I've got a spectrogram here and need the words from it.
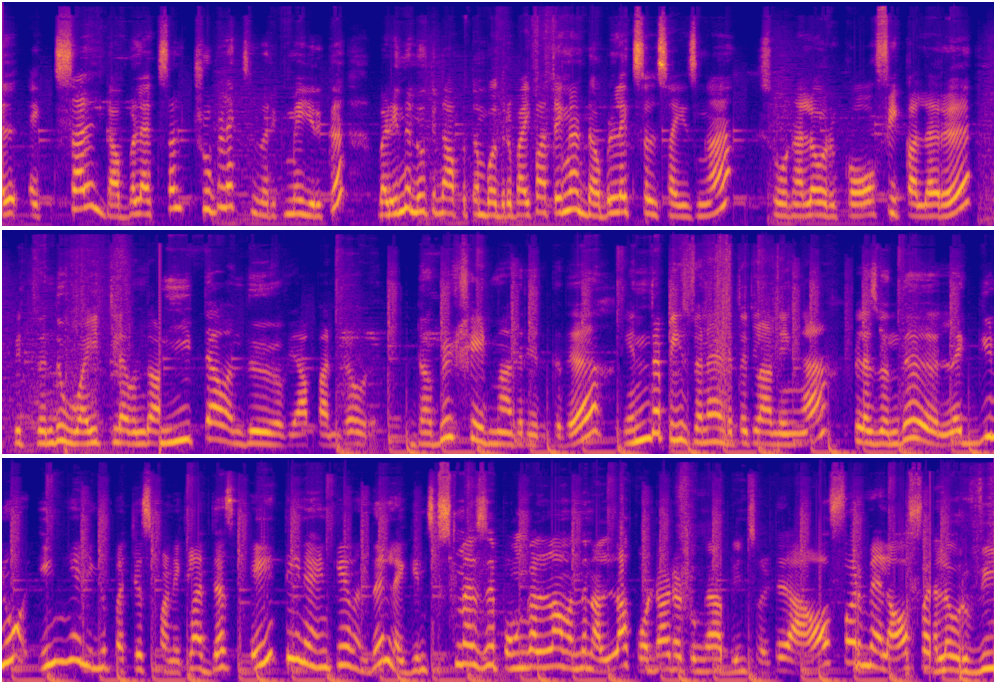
L X L double X L triple X L வரைக்குமே இருக்கு. பட் இந்த நூத்தி நாற்பத்தொன்பது ரூபாய் பாத்தீங்கன்னா டபுள் எக்ஸ்எல் சைஸ்ங்க ஸோ நல்ல ஒரு காஃபி கலரு வித் வந்து ஒயிட்ல வந்து நீட்டா வந்து பண்ற ஒரு டபுள் ஷேட் மாதிரி இருக்குது. எந்த பீஸ் வேணா எடுத்துக்கலாம் நீங்க. பிளஸ் வந்து லெக்கினும் இங்கே நீங்க பர்ச்சேஸ் பண்ணிக்கலாம். ஜஸ்ட் எயிட்டி நைன்கே வந்து லெகின்ஸ் கிறிஸ்மஸ் பொங்கல்லாம் வந்து நல்லா கொண்டாடட்டுங்க அப்படின்னு சொல்லிட்டு ஆஃபர் மேல ஆஃபர் நல்ல ஒரு வி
